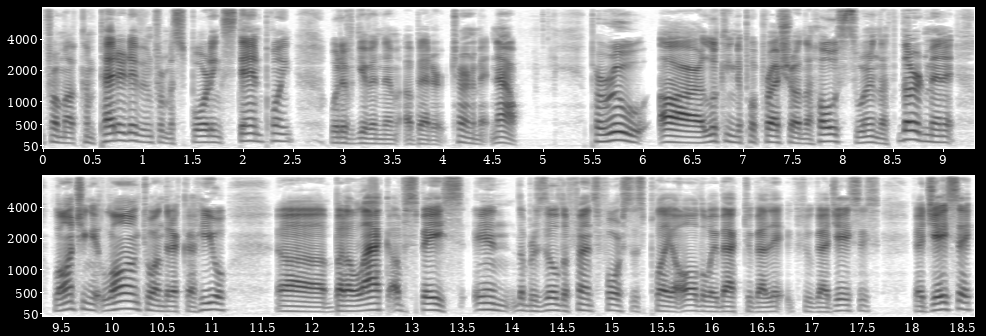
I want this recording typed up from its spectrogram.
from a competitive and from a sporting standpoint, would have given them a better tournament. Now, Peru are looking to put pressure on the hosts. We're in the third minute, launching it long to Andre Carrillo. Uh, but a lack of space in the Brazil defense forces play all the way back to, Gale- to Gallese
